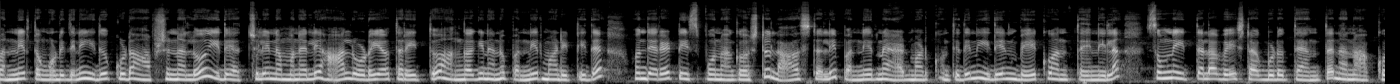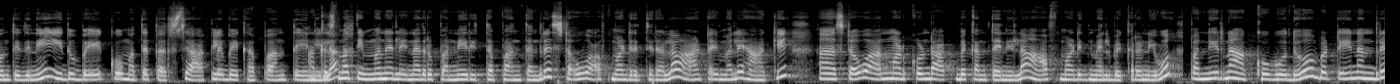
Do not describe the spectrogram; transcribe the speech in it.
ಪನ್ನೀರ್ ತೊಗೊಂಡಿದ್ದೀನಿ. ಇದು ಕೂಡ ಆಪ್ಷನಲ್ಲು ಇದು ಆ್ಯಕ್ಚುಲಿ ನಮ್ಮನೇಲಿ ಹಾಲು ಒಡೆಯೋ ಥರ ಇತ್ತು. ಹಾಗಾಗಿ ನಾನು ಪನ್ನೀರ್ ಮಾಡಿಟ್ಟಿದ್ದೆ. ಒಂದೆರಡು ಟೀ ಸ್ಪೂನ್ ಆಗೋಷ್ಟು ಲಾಸ್ಟಲ್ಲಿ ಪನ್ನೀರ್ನ ಆ್ಯಡ್ ಮಾಡ್ಕೊತಿದ್ದೀನಿ. ಇದೇನು ಬೇಕು ಅಂತ ಏನಿಲ್ಲ ಸುಮ್ಮನೆ ಇತ್ತಲ್ಲ ವೇಸ್ಟ್ ಆಗಿಬಿಡುತ್ತೆ ಅಂತ ನಾನು ಹಾಕ್ಕೊತಿದ್ದೀನಿ. ಇದು ಬೇಕು ಮತ್ತು ತರಿಸಿ ಹಾಕ್ಲೇಬೇಕಪ್ಪ ಅಂತ ಏನಿಲ್ಲ ಮತ್ತು ನಿಮ್ಮನೇಲಿ ಏನಾದರೂ ಪನ್ನೀರ್ ಇತ್ತಪ್ಪ ಅಂತಂದರೆ ಸ್ಟವ್ ಆಫ್ ಮಾಡಿರ್ತೀರಲ್ಲ, ಆ ಟೈಮಲ್ಲಿ ಹಾಕಿ ಸ್ಟವ್ ಆನ್ ಮಾಡ್ಕೊಂಡು ಹಾಕ್ಬೇಕಂತೇನಿಲ್ಲ. ಆಫ್ ಮಾಡಿದ ಮೇಲೆ ಬೇಕಾದ್ರೆ ನೀವು ಪನ್ನೀರ್ನ ಹಾಕ್ಕೋಬೋದು. ಬಟ್ ಏನಂದರೆ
